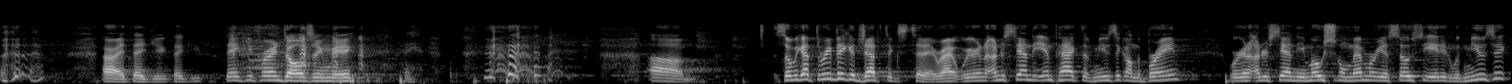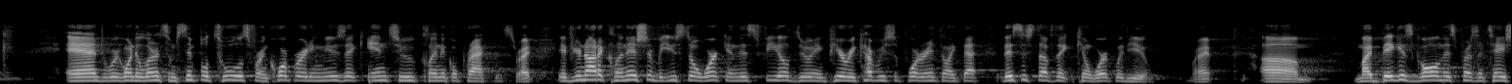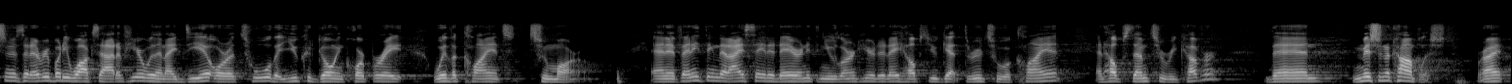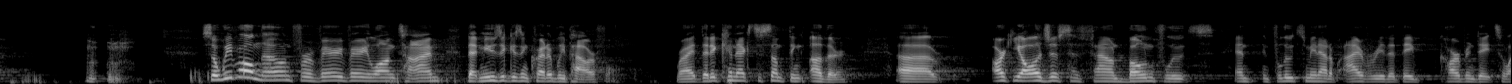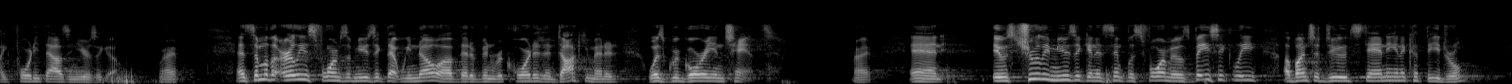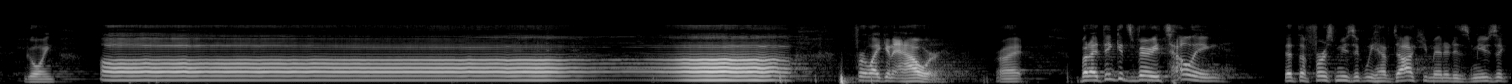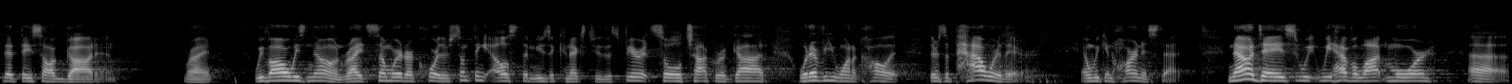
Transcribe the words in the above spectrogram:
all right, thank you, thank you, thank you for indulging me. um, so we got three big objectives today, right? We're going to understand the impact of music on the brain. We're going to understand the emotional memory associated with music. And we're going to learn some simple tools for incorporating music into clinical practice, right? If you're not a clinician, but you still work in this field doing peer recovery support or anything like that, this is stuff that can work with you, right? Um, my biggest goal in this presentation is that everybody walks out of here with an idea or a tool that you could go incorporate with a client tomorrow. And if anything that I say today or anything you learned here today helps you get through to a client and helps them to recover, then mission accomplished, right? so we've all known for a very, very long time that music is incredibly powerful, right? That it connects to something other. Uh, archaeologists have found bone flutes and, and flutes made out of ivory that they carbon date to like 40,000 years ago, right? And some of the earliest forms of music that we know of that have been recorded and documented was Gregorian chant, right? And it was truly music in its simplest form. It was basically a bunch of dudes standing in a cathedral going, ah, for like an hour, right? But I think it's very telling that the first music we have documented is music that they saw God in, right? We've always known, right? Somewhere at our core, there's something else that music connects to the spirit, soul, chakra, God, whatever you want to call it. There's a power there, and we can harness that. Nowadays, we, we have a lot more, uh,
